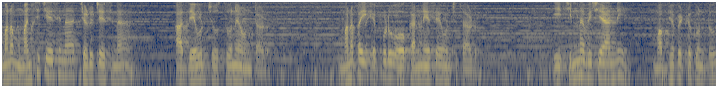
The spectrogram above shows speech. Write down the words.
మనం మంచి చేసినా చెడు చేసినా ఆ దేవుడు చూస్తూనే ఉంటాడు. మనపై ఎప్పుడూ ఓ కన్నేసే ఉంచుతాడు. ఈ చిన్న విషయాన్ని మభ్యపెట్టుకుంటూ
